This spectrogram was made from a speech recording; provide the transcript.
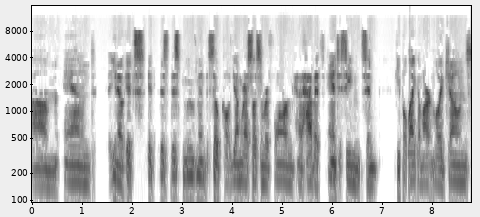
Um, and you know, it's, it, this, this movement, the so-called young, restless and reformed kind of have its antecedents in people like a Martyn Lloyd-Jones,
